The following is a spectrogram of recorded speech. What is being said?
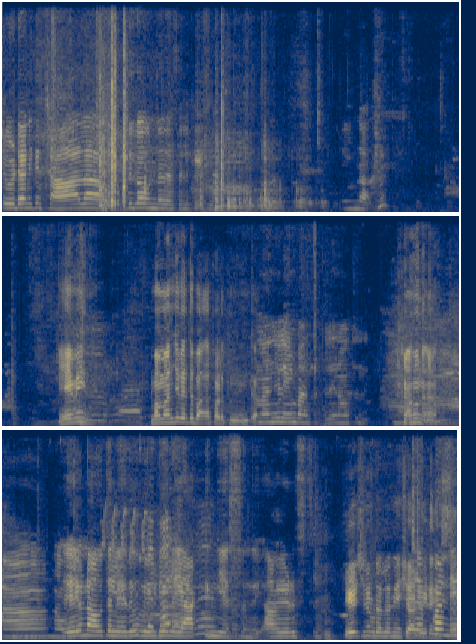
చూడడానికి చాలా పెద్దగా ఉన్నది అసలుకి ఇట్లా. ఇంకా. ఏమైంది మా మంజులు అయితే బాధపడుతుంది ఇంకా. మంజుల ఏం బాధపడలేదు నవ్వుతుంది. అవునా? ఏం నవ్వుతలేదు వీడియోలో యాక్టింగ్ చేస్తుంది ఆమె ఏడుస్తుంది. ఏడ్చినప్పుడల్లా నేను షార్ట్ వీడియో చెప్పండి.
